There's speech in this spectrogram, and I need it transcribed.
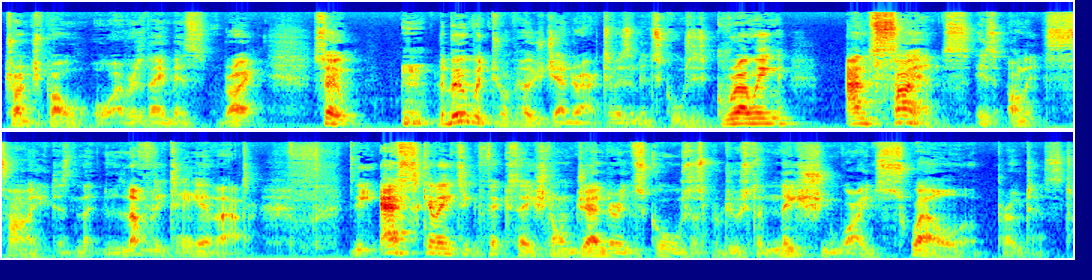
Trunchbull, or whatever his name is, right? So the movement to oppose gender activism in schools is growing, and science is on its side. Isn't it lovely to hear that? The escalating fixation on gender in schools has produced a nationwide swell of protest.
